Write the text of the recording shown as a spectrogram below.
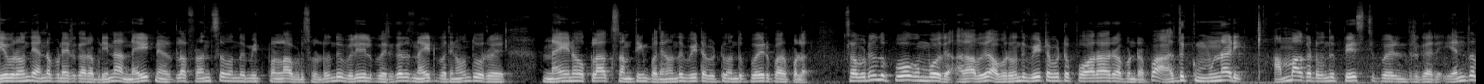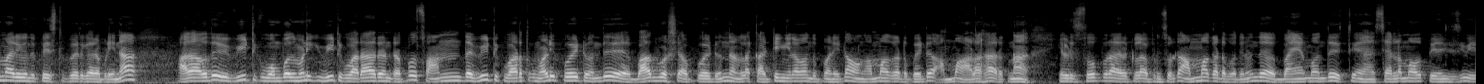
இவர் வந்து என்ன பண்ணியிருக்காரு அப்படின்னா நைட் நேரத்தில் ஃப்ரெண்ட்ஸை வந்து மீட் பண்ணலாம் அப்படின்னு சொல்லிட்டு வந்து வெளியில் போயிருக்காரு. நைட் பார்த்தீங்கன்னா வந்து ஒரு நைன் ஓ கிளாக் சம்திங் பார்த்தீங்கன்னா வந்து வீட்டை விட்டு வந்து போயிருப்பார் போல். ஸோ அப்படி வந்து போகும்போது அதாவது அவர் வந்து வீட்டை விட்டு போகிறாரு அப்படின்றப்ப அதுக்கு முன்னாடி அம்மா கிட்ட வந்து பேசிட்டு போயிருந்திருக்காரு. எந்த மாதிரி வந்து பேசிட்டு போயிருக்காரு அப்படின்னா அதாவது வீட்டுக்கு ஒம்பது மணிக்கு வீட்டுக்கு வராருன்றப்போ ஸோ அந்த வீட்டுக்கு வரதுக்கு முன்னாடி போயிட்டு வந்து பார்பர் ஷாப் போயிட்டு வந்து நல்லா கட்டிங்கெல்லாம் வந்து பண்ணிவிட்டு அவங்க அம்மா கிட்ட போயிட்டு அம்மா அழகாக இருக்குண்ணா. எப்படி சூப்பராக இருக்கலாம் அப்படின்னு சொல்லிட்டு அம்மா கிட்ட பார்த்தீங்கன்னா வந்து பயமாக வந்து செல்லமாக பேசி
